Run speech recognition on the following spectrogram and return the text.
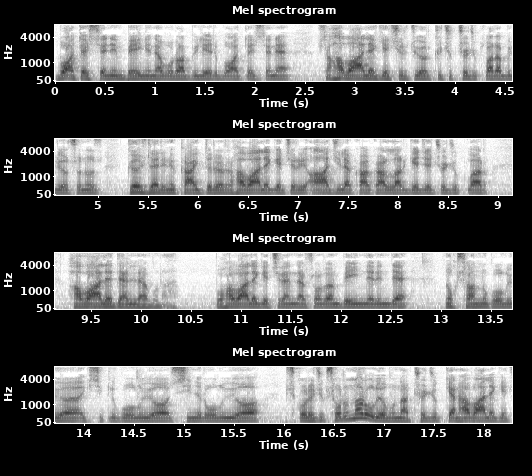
Bu ateş senin beynine vurabilir. Bu ateş seni işte havale geçirtiyor. Küçük çocuklara biliyorsunuz gözlerini kaydırır, havale geçirir. Acile kalkarlar gece çocuklar. Havale derler buna. Bu havale geçirenler sonradan beyinlerinde noksanlık oluyor, eksiklik oluyor, sinir oluyor. Psikolojik sorunlar oluyor bunlar. Çocukken havale geç.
